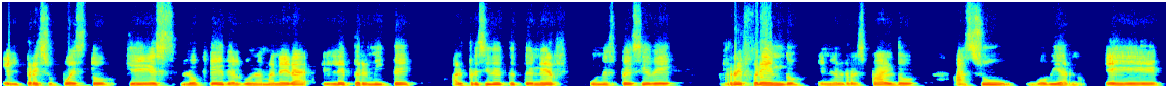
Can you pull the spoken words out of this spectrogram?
el presupuesto, que es lo que de alguna manera le permite al presidente tener una especie de refrendo en el respaldo a su gobierno. Eh,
